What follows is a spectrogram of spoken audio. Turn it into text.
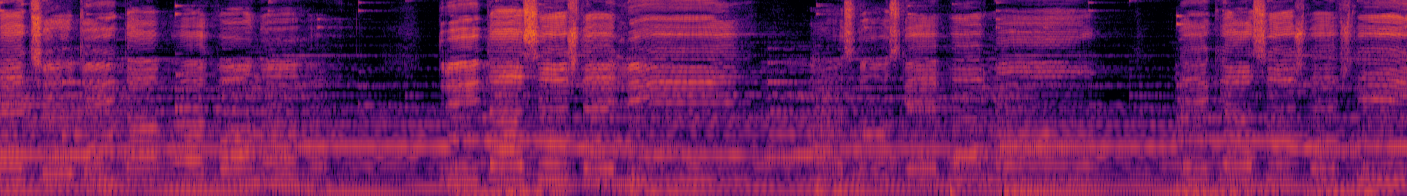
ne që dita pak vonove Drita sështë e lir As do s'ke përma e kja sështë e vështir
